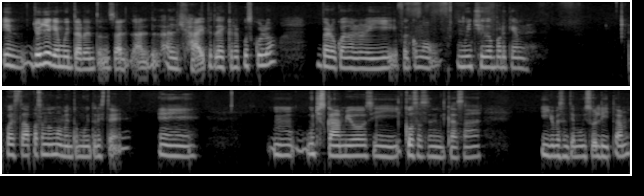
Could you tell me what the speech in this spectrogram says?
Yo llegué muy tarde entonces al, al, hype de Crepúsculo, pero cuando lo leí fue como muy chido porque pues estaba pasando un momento muy triste. Eh, muchos cambios y cosas en mi casa y yo me sentía muy solita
